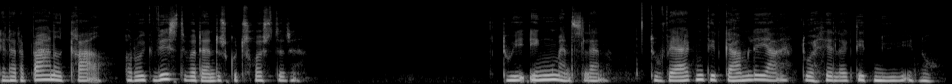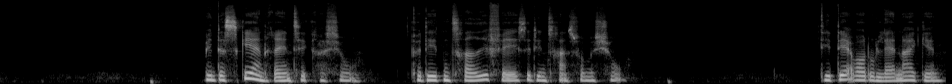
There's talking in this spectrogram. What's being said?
Eller da barnet græd, og du ikke vidste, hvordan du skulle trøste det. Du er i ingenmandsland. Du er hverken dit gamle jeg, du er heller ikke dit nye endnu. Men der sker en reintegration, for det er den tredje fase i din transformation. Det er der, hvor du lander igen.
